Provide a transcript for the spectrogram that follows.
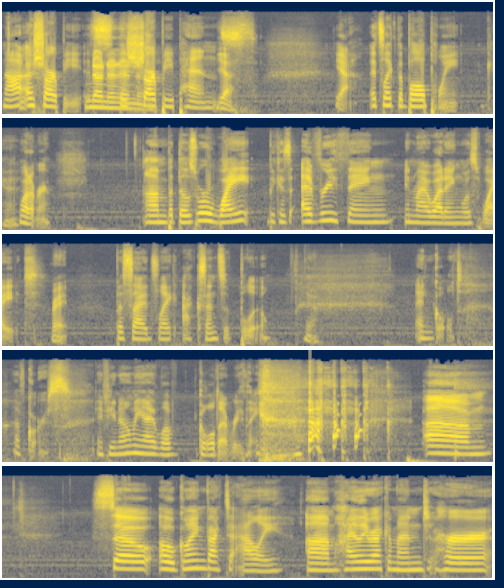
Not a Sharpie. It's No, no, no, the no. Sharpie pens. yes. Yeah. It's like the ballpoint Okay. whatever. Um, but those were white because everything in my wedding was white. Right. Besides like accents of blue. Yeah. And gold, of course. If you know me, I love gold everything. um, so, oh, going back to Allie, um, highly recommend her.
